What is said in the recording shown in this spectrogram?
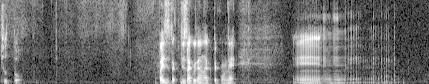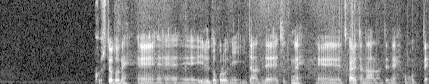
ちょっとやっぱり自宅自宅じゃなくてこうねえー、こう人とね、えー、いるところにいたんでちょっとね、えー、疲れたなーなんてね思って。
